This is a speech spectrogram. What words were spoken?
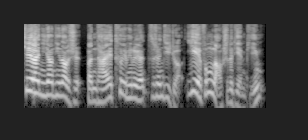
接下来你将听到的是本台特约评论员、资深记者叶峰老师的点评。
